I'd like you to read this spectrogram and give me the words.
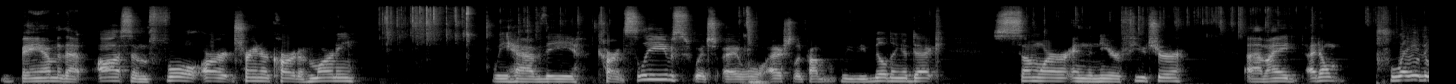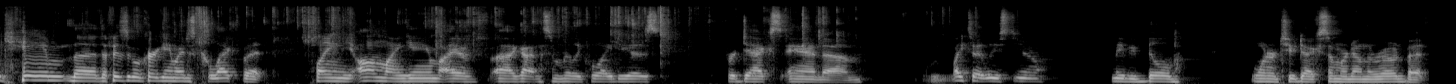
bam, that awesome full art trainer card of Marnie. We have the card sleeves, which I will actually probably be building a deck somewhere in the near future. Um, I, I don't play the game, the, the physical card game, I just collect, but playing the online game, I have uh, gotten some really cool ideas for decks and um, like to at least, you know, maybe build one or two decks somewhere down the road. But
